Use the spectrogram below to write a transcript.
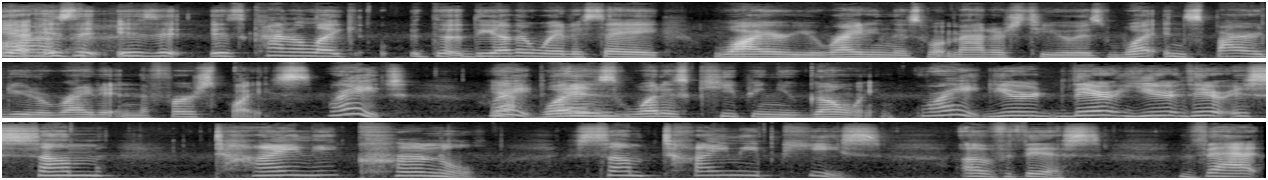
Yeah Or- is it is it it's kind of like the the other way to say why are you writing this? What matters to you is what inspired you to write it in the first place. Right Yeah, right What is And- what is keeping you going? Right. You're there you're there is some tiny kernel, some tiny piece of this that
